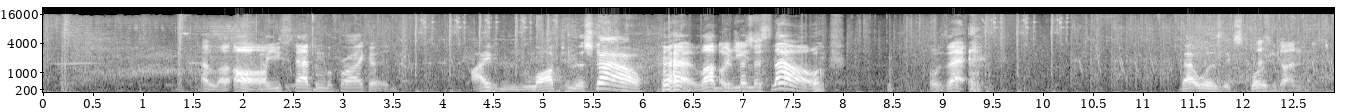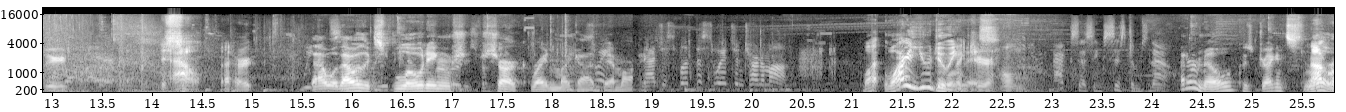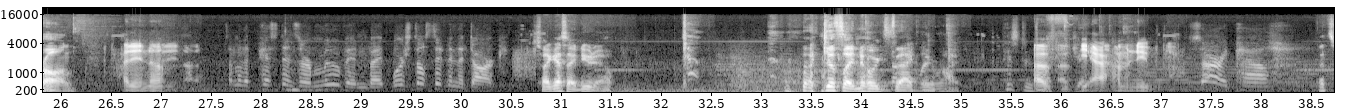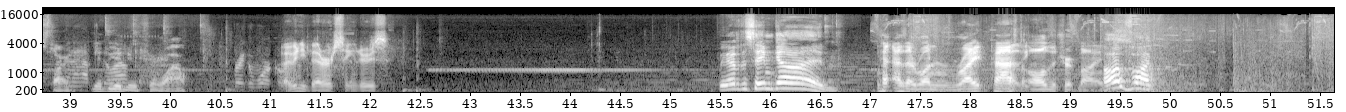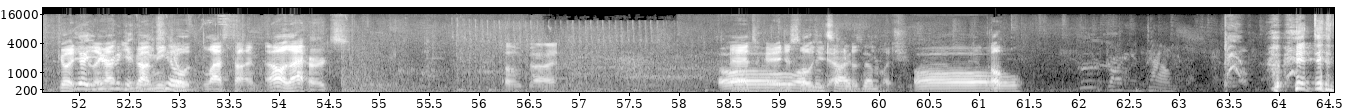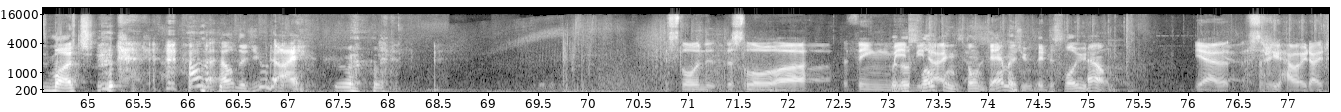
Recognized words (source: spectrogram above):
I love. Oh, you stabbed him before I could. I lobbed him in the snow! Lobbed Oh, him in the snow. What was that? That was This explosion. gun is weird. This Ow, that hurt. That was that was exploding sh shark right in my goddamn eye. Now just flip the switch and turn them on. Why? Why are you doing Winter this? home. Accessing systems now. I don't know, because Dragon's slow. Not wrong. I didn't know. Some of the pistons are moving, but we're still sitting in the dark. So I guess I do know. I guess I know exactly went why. wrong. Pistons I've, must be jammed. yeah, I'm a noob. Sorry, pal. That's fine. gonna have to You'll be a out noob for a while. Break a work Do I have any better secondaries? We have the same gun! As I run right past all the trip mines. Oh fuck! Good, yeah, 'cause I you're got, gonna you got me me killed. killed last time. Oh, that hurts. Oh god. Oh, Eh, it's okay, it just slows I'm you down, it doesn't do much. Oh. Guardian down. it did much. How the hell did you die? The slow, the slow, uh, the thing But made those me slow die. things don't damage you, they just slow you down. Yeah, that's literally how I died.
